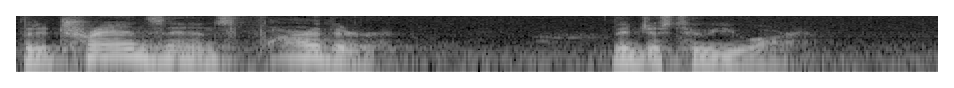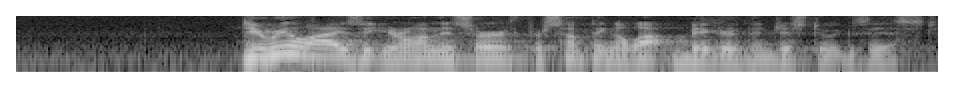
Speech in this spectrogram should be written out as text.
that it transcends farther than just who you are. Do you realize that you're on this earth for something a lot bigger than just to exist?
